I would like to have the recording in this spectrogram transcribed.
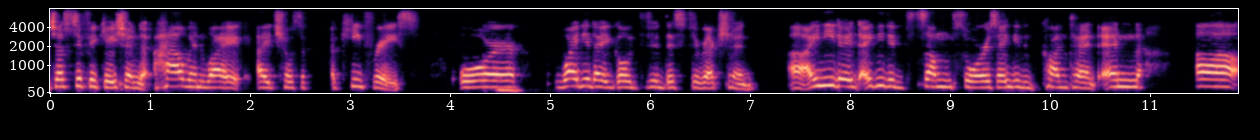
justification how and why I chose a, a key phrase or why did I go to this direction? Uh, I needed I needed some source. I needed content, and uh,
